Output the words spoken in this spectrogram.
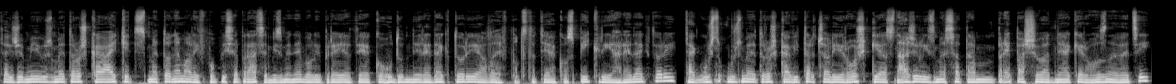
takže my už sme troška, aj keď sme to nemali v popise práce, my sme neboli prejatí ako hudobní redaktori, ale v podstate ako speakery a redaktori, tak už, už sme troška vytrčali rožky a snažili sme sa tam prepašovať nejaké rôzne veci.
